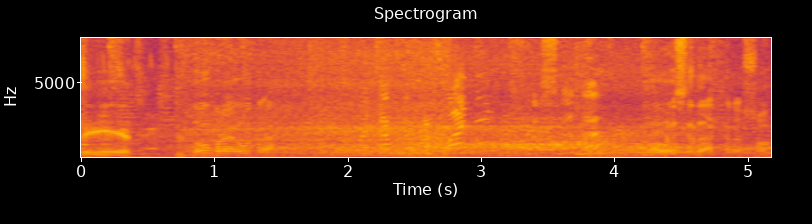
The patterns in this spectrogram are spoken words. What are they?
Привет. Доброе утро. Хотя бы прохладненько, хорошо, да? Лаосе, да, хорошо.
